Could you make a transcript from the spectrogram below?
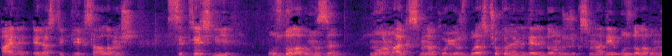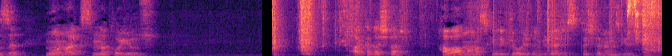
Aynı elastiklik sağlamış. Streçleyip buzdolabımızın normal kısmına koyuyoruz. Burası çok önemli derin dondurucu kısmına değil, buzdolabımızın normal kısmına koyuyoruz. Arkadaşlar, hava almaması gerekiyor. O yüzden güzelce streçlememiz gerekiyor.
